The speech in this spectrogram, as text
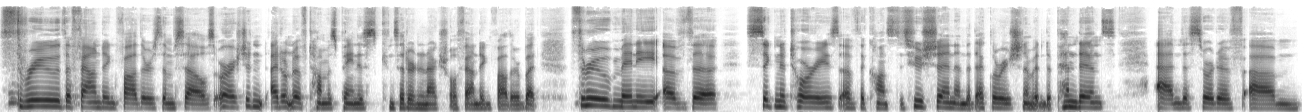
through the founding fathers themselves, or I shouldn't, I don't know if Thomas Paine is considered an actual founding father, but through many of the signatories of the Constitution and the Declaration of Independence and the sort of um,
